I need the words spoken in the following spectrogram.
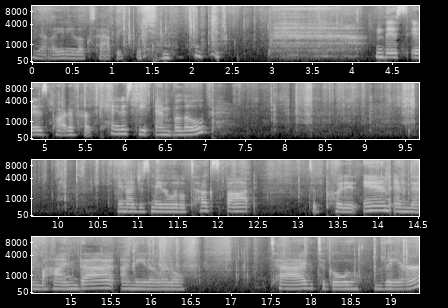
That lady looks happy. this is part of her. It's envelope. And I just made a little tuck spot to put it in. And then behind that, I made a little tag to go there.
